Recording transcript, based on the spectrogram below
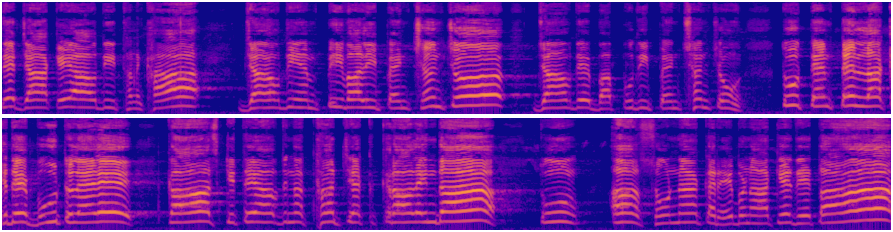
ਤੇ ਜਾ ਕੇ ਆਪਦੀ ਤਨਖਾਹ, ਜਾਂ ਆਪਦੀ ਐਮਪੀ ਵਾਲੀ ਪੈਨਸ਼ਨ ਚੋਂ, ਜਾਂ ਆਪਦੇ ਬਾਪੂ ਦੀ ਪੈਨਸ਼ਨ ਚੋਂ, ਤੂੰ 3-3 ਲੱਖ ਦੇ ਬੂਟ ਲੈ ਲੈ, ਕਾਸ਼ ਕਿਤੇ ਆਪਦੀਆਂ ਅੱਖਾਂ ਚੈੱਕ ਕਰਾ ਲੈਂਦਾ। ਤੂੰ ਆ ਸੋਨਾ ਘਰੇ ਬਣਾ ਕੇ ਦੇਤਾ,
